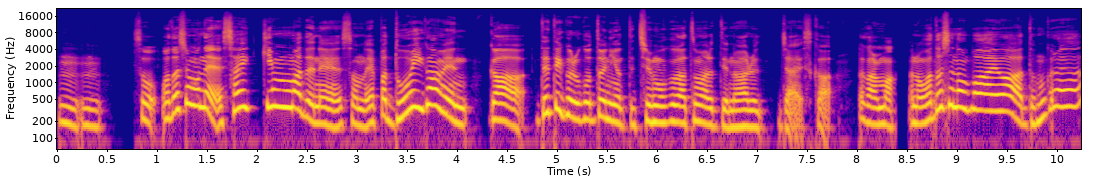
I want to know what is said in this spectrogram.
うん。うんそう。私もね最近までねそのやっぱ同意画面が出てくることによって注目が集まるっていうのはあるじゃないですか。だからまああの私の場合はどのぐらい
